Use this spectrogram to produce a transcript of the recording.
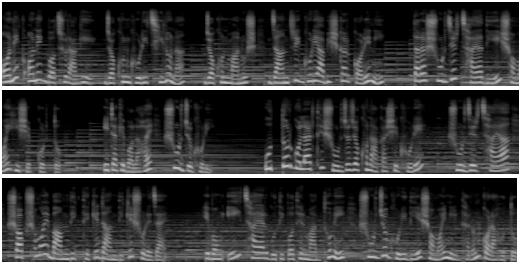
অনেক অনেক বছর আগে যখন ঘড়ি ছিল না, যখন মানুষ যান্ত্রিক ঘড়ি আবিষ্কার করেনি, তারা সূর্যের ছায়া দিয়েই সময় হিসেব করত। এটাকে বলা হয় সূর্য ঘড়ি। উত্তর গোলার্ধে সূর্য যখন আকাশে ঘোরে সূর্যের ছায়া সবসময় বাম দিক থেকে ডান দিকে সরে যায় এবং এই ছায়ার গতিপথের মাধ্যমেই সূর্য ঘড়ি দিয়ে সময় নির্ধারণ করা হতো।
